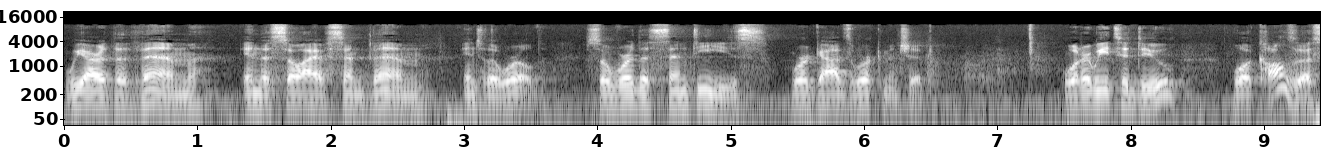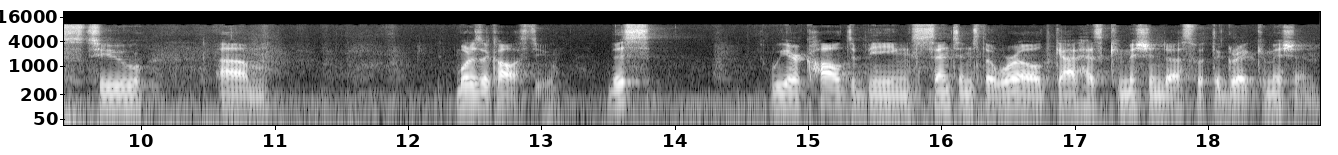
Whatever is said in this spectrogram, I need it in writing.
we are the them in the so I have sent them into the world. So we're the sentees, we're God's workmanship. What are we to do? Well, it calls us to, um, what does it call us to? This, we are called to being sent into the world. God has commissioned us with the Great Commission.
